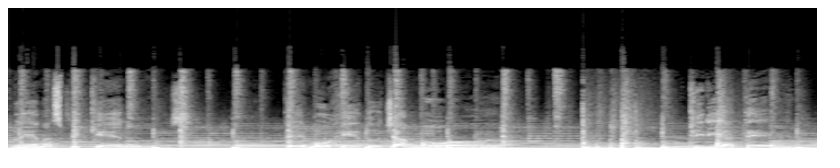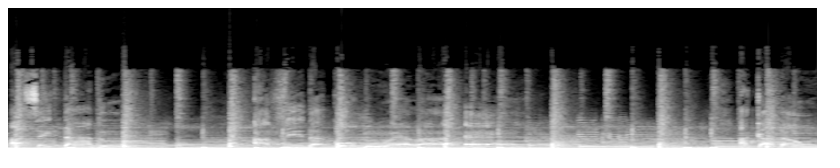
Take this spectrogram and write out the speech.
Problemas pequenos, ter morrido de amor. Queria ter aceitado a vida como ela é. A cada um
